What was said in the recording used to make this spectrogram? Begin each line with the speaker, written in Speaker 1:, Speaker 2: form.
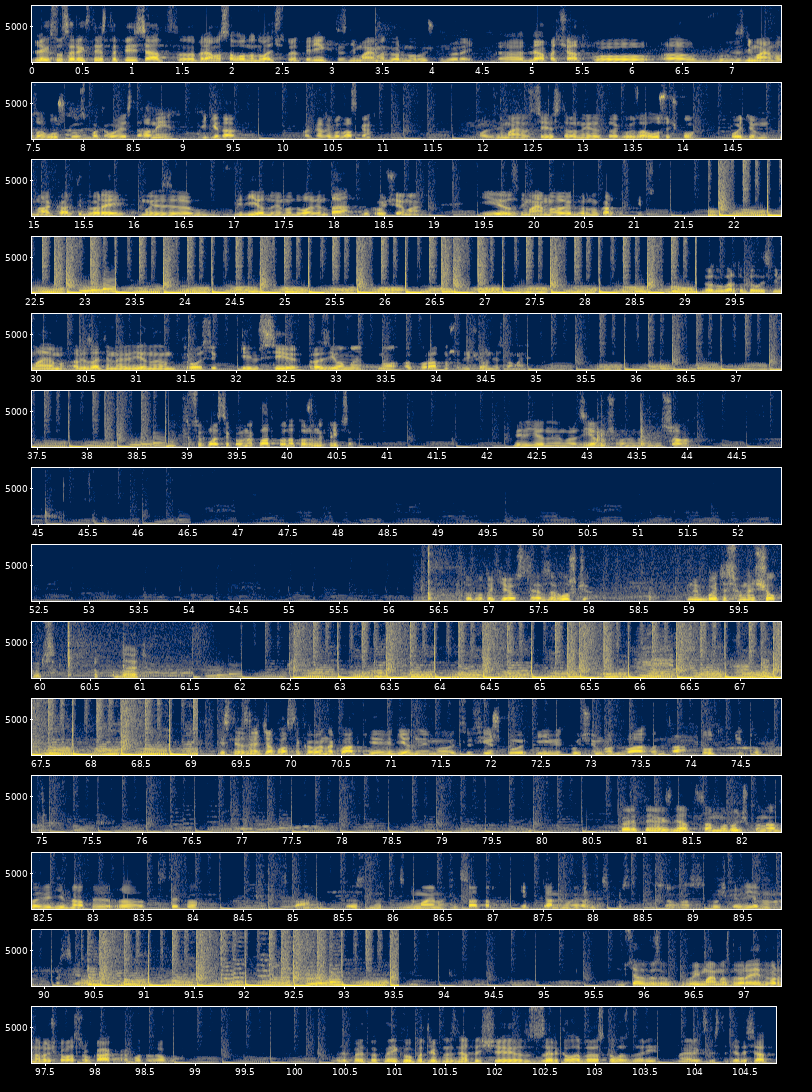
Speaker 1: Lexus RX 350, е, прямо салону, 24 рік, знімаємо дверну ручку дверей. Е, Для початку знімаємо заглушку з бокової сторони. Нікіта, покажи, будь ласка. От, знімаємо з цієї сторони таку заглушечку. Потім на карті дверей ми від'єднуємо два винта, викручуємо і знімаємо дверну карту з кліпсу. Дверную карту, коли знімаємо, обязательно від'єднуємо тросик і всі роз'єми, но акуратно, щоб нічого не сломати. Цю пластикову накладку, вона теж на кліпсах. Від'єднуємо роз'єми, щоб вона нам не мішала. Тут вот такие вот стоят заглушки. Не бойтесь, они щелкаются, отпадают. Після зняття пластикової накладки від'єднуємо цю фішку і відкручуємо два гвинта тут і тут. Перед тим, як зняти саму ручку, треба від'єднати е, з цього. Тобто ми знімаємо фіксатор і підтягнемо його вниз просто. Все, у нас ручка від'єднана, працює. І все, виймаємо з дверей, дверна ручка у вас в руках, робота зроблена. Перед- поклейкою потрібно зняти ще зеркало обов'язково з двері на RX 350.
